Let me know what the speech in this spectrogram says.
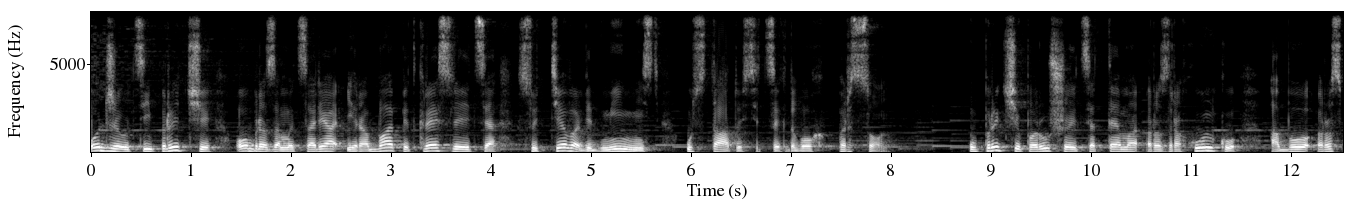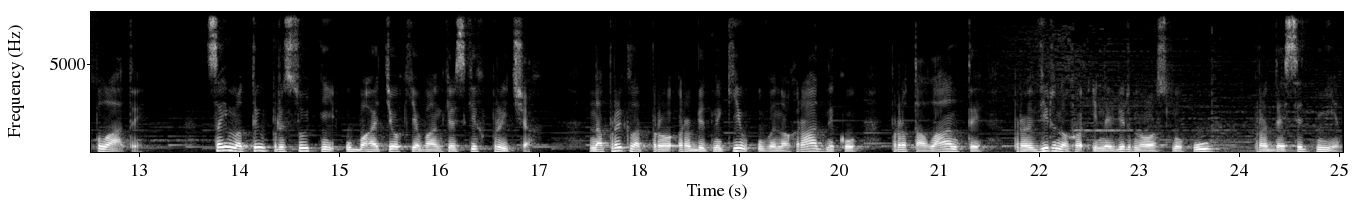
Отже, у цій притчі образами царя і раба підкреслюється суттєва відмінність у статусі цих двох персон. У притчі порушується тема розрахунку або розплати. Цей мотив присутній у багатьох євангельських притчах, наприклад, про робітників у винограднику, про таланти, про вірного і невірного слугу, про десять днів.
